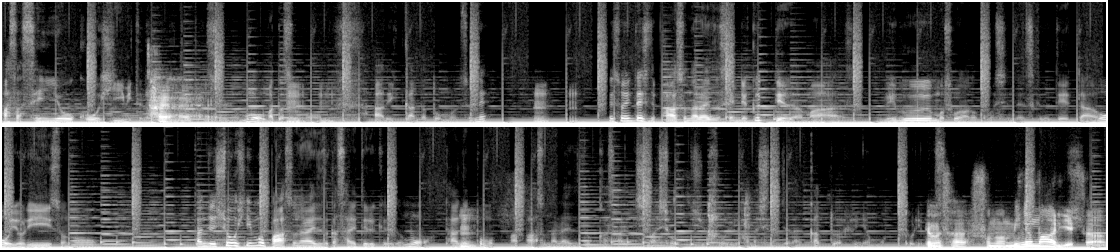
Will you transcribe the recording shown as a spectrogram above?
朝専用コーヒーみたいなはいはいはいのもまたその、うんある一環だと思うんですよね。うん。うん。で、それに対してパーソナライズ戦略っていうのは、まあ、ウェブもそうなのかもしれないですけど、データをよりその、単純に商品もパーソナライズ化されてるけれども、ターゲットもまあパーソナライズ化されしましょうっていう、そういう話なんじゃないかというふうに思っております。でもさ、その身の回りでさ、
